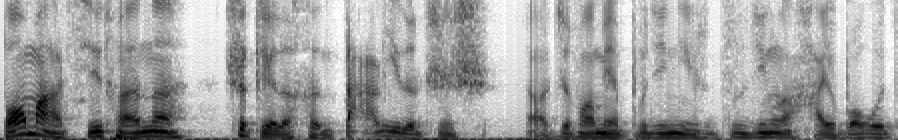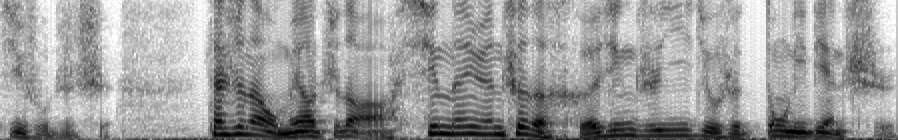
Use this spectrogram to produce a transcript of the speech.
宝马集团呢是给了很大力的支持啊，这方面不仅仅是资金了，还有包括技术支持。但是呢，我们要知道啊，新能源车的核心之一就是动力电池，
